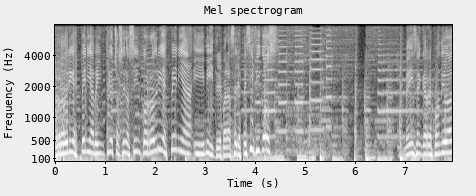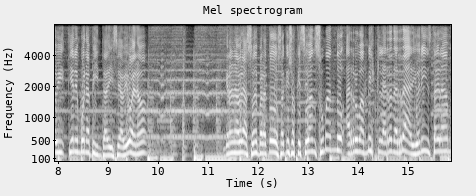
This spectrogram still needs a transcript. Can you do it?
Rodríguez Peña 2805, Rodríguez Peña y Mitre, para ser específicos. Me dicen que respondió Avi. Tienen buena pinta, dice Avi. Bueno. Gran abrazo eh, para todos aquellos que se van sumando. Arroba Mezcla Radio en Instagram.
